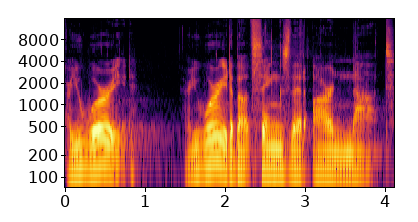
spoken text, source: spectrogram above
Are you worried? Are you worried about things that are not?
